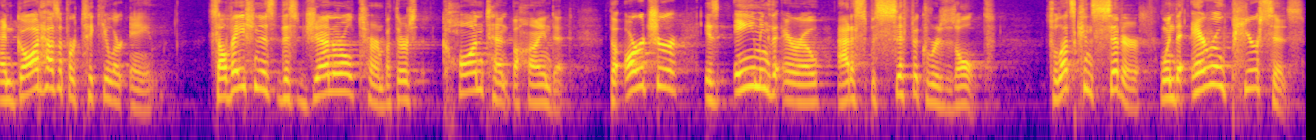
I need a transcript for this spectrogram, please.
and God has a particular aim. Salvation is this general term, but there's content behind it. The archer is aiming the arrow at a specific result. So let's consider when the arrow pierces,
